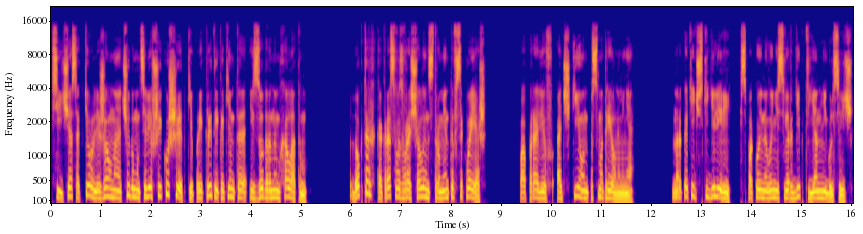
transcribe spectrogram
Сейчас актер лежал на чудом уцелевшей кушетке, прикрытой каким-то изодранным халатом. Доктор как раз возвращал инструменты в саквояж. Поправив очки, он посмотрел на меня. «Наркотический делирий», — спокойно вынес вердикт Ян Нигульсович.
